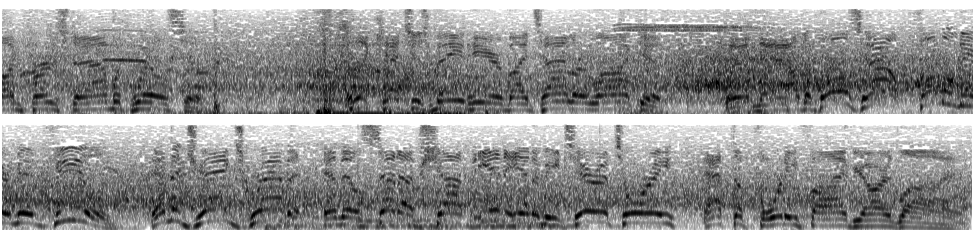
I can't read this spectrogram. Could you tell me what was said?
on first down with Wilson. the catch is made here by Tyler Lockett. And now the ball's out. Fumble near midfield. And the Jags grab it. And they'll set up shop in enemy territory at the 45-yard line.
